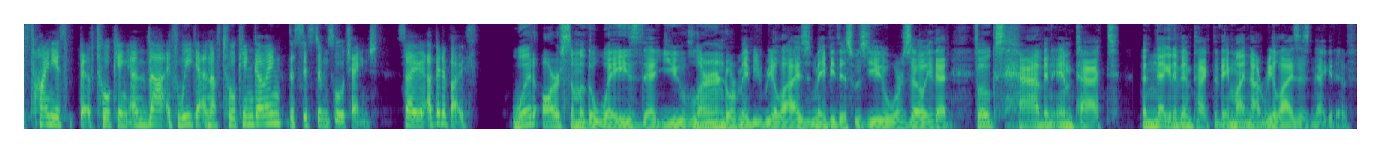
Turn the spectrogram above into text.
the tiniest bit of talking. And that, if we get enough talking going, the systems will change. So a bit of both. What are some of the ways that you learned or maybe realized, and maybe this was you or Zoe, that folks have an impact a negative impact that they might not realize is negative.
